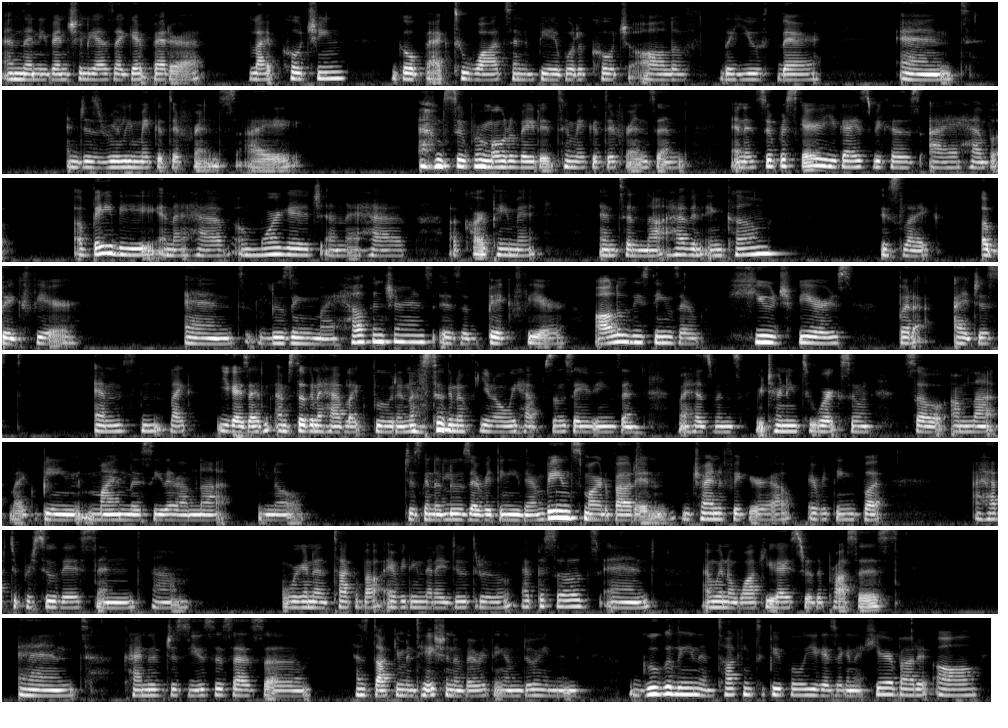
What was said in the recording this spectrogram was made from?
And then eventually as I get better at life coaching go back to Watts and be able to coach all of the youth there and and just really make a difference. I am super motivated to make a difference and and it's super scary you guys because I have a baby and I have a mortgage and I have a car payment and to not have an income is like a big fear. And losing my health insurance is a big fear. All of these things are huge fears but I just am like you guys I'm, I'm still gonna have like food and i'm still gonna you know we have some savings and my husband's returning to work soon. So i'm not like being mindless either. I'm not you know just gonna lose everything either. I'm being smart about it and, trying to figure out everything but i have to pursue this and um, we're gonna talk about everything that i do through episodes and I'm going to walk you guys through the process and kind of just use this as a, as documentation of everything I'm doing and googling and talking to people. You guys are going to hear about it all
